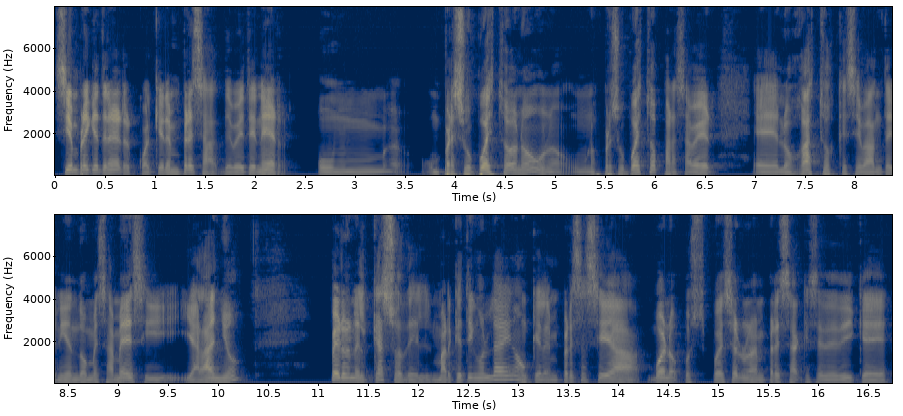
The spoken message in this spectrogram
Siempre hay que tener, cualquier empresa debe tener un, presupuesto, ¿no? unos presupuestos para saber eh, los gastos que se van teniendo mes a mes y al año pero en el caso del marketing online, aunque la empresa sea, bueno, pues puede ser una empresa que se dedique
